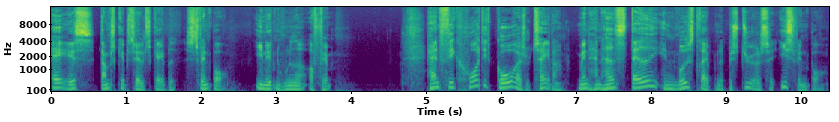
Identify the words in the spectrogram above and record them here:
AS Dammskibsselskabet Svendborg i 1905. Han fik hurtigt gode resultater, men han havde stadig en modstræbende bestyrelse i Svendborg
